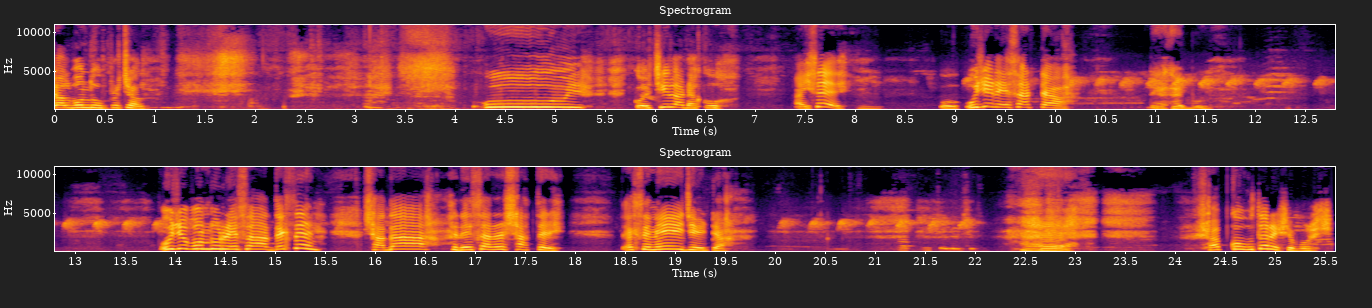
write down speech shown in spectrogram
চল বন্ধু উপরে চল। উই কই চিলা ডাকো আইছে ও ওই যে রেসারটা দেখাই বল ওই যে বন্ধু রেসার দেখছেন সাদা রেসারের সাথে দেখছেন এই যে এটা হ্যাঁ সব কবুতর এসে পড়েছে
